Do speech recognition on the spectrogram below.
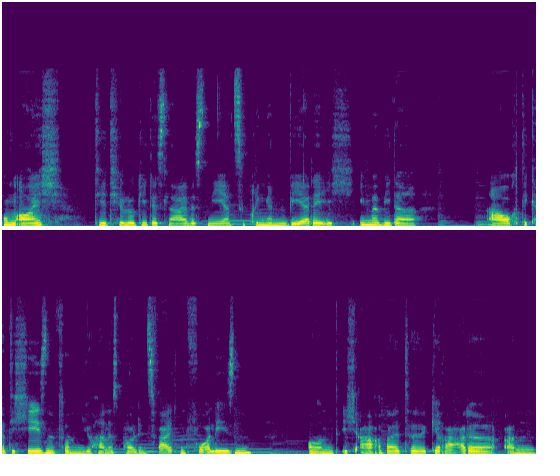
Um euch die Theologie des Leibes näher zu bringen, werde ich immer wieder auch die Katechesen von Johannes Paul II. vorlesen und ich arbeite gerade an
